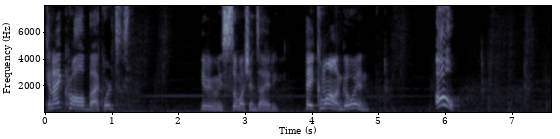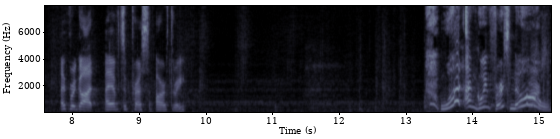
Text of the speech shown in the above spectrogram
Can I crawl backwards? Giving me so much anxiety. Hey, come on, go in. Oh! I forgot. I have to press R3. What? I'm going first? No! First.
